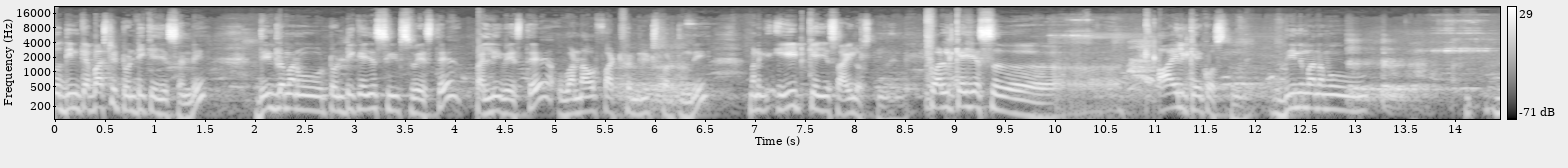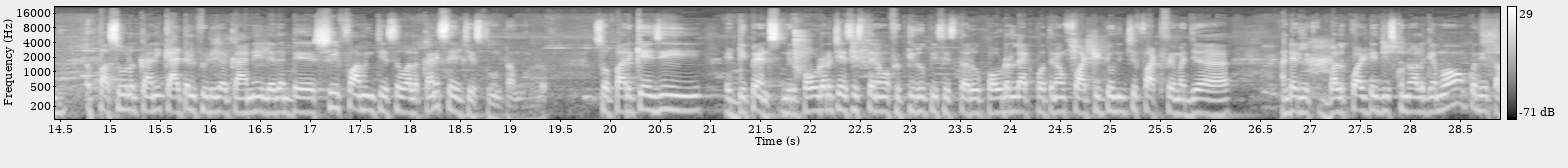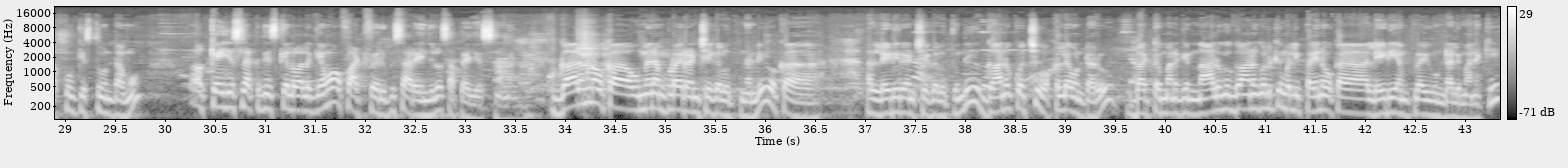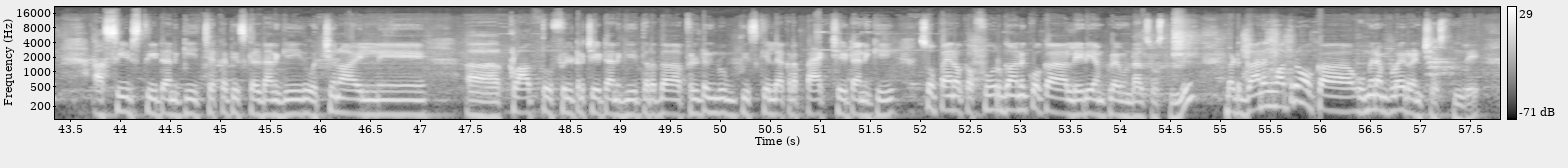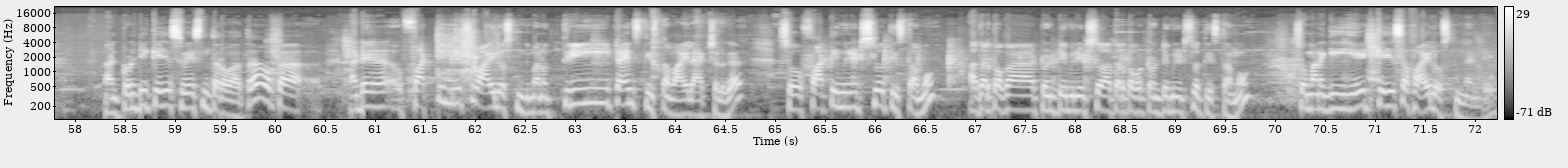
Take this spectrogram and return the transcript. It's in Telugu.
సో దీని కెపాసిటీ ట్వంటీ కేజెస్ అండి. దీంట్లో మనము ట్వంటీ కేజెస్ సీడ్స్ వేస్తే పల్లి వేస్తే one hour forty five minutes పడుతుంది. మనకి ఎయిట్ కేజెస్ ఆయిల్ వస్తుందండి. ట్వెల్వ్ కేజెస్ ఆయిల్ కేక్ వస్తుంది. దీన్ని మనము పశువులకు కానీ క్యాటిల్ ఫీడ్గా కానీ లేదంటే షీప్ ఫార్మింగ్ చేసే వాళ్ళకి కానీ సేల్ చేస్తూ ఉంటాము వాళ్ళు so per kg it depends మీరు పౌడర్ చేసి ఇస్తేనేమో ఫిఫ్టీ రూపీస్ ఇస్తారు. పౌడర్ లేకపోతేనేమో ఫార్టీ టూ నుంచి ఫార్టీ ఫైవ్ మధ్య అంటే బల్క్ క్వాలిటీ తీసుకున్న వాళ్ళకేమో కొద్దిగా తక్కువకి ఇస్తూ ఉంటాము. కేజెస్ లెక్క తీసుకెళ్ళే వాళ్ళకేమో ఫార్టీ ఫైవ్ రూపీస్ ఆ రేంజ్లో సప్లై చేస్తున్నామండి గానుగును ఒక ఉమెన్ ఎంప్లాయీ రన్ చేయగలుగుతుందండి. ఒక లేడీ రన్ చేయగలుగుతుంది. గానుకు వచ్చి ఒకళ్ళే ఉంటారు. బట్ మనకి నాలుగు గానుగులకి మళ్ళీ పైన ఒక లేడీ ఎంప్లాయీ ఉండాలి మనకి. ఆ సీడ్స్ తీయడానికి చెక్క తీసుకెళ్ళడానికి వచ్చిన ఆయిల్ని క్లాత్ ఫిల్టర్ చేయడానికి తర్వాత ఫిల్టరింగ్ రూమ్ తీసుకెళ్ళి అక్కడ ప్యాక్ చేయడానికి సో పైన ఒక ఫోర్ గానుకు ఒక లేడీ ఎంప్లాయీ ఉండాల్సి వస్తుంది. బట్ గానుకు మాత్రం ఒక ఉమెన్ ఎంప్లాయీ రన్ చేస్తుంది. అండ్ ట్వంటీ కేజెస్ వేసిన తర్వాత ఒక అంటే ఫార్టీ మినిట్స్లో ఆయిల్ వస్తుంది. మనం త్రీ టైమ్స్ తీస్తాం ఆయిల్ యాక్చువల్గా సో ఫార్టీ మినిట్స్లో తీస్తాము. ఆ తర్వాత ఒక ట్వంటీ మినిట్స్ ఆ తర్వాత ఒక ట్వంటీ మినిట్స్లో తీస్తాము. సో మనకి ఎయిట్ కేజెస్ ఆఫ్ ఆయిల్ వస్తుందండి.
